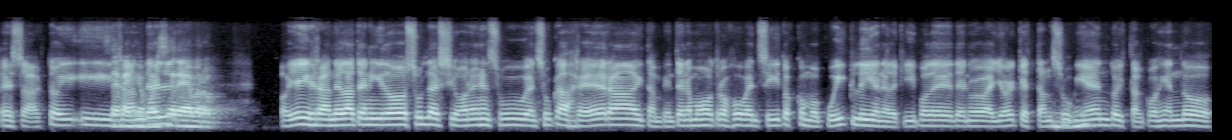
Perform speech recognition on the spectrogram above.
Exacto, y, y Se me el cerebro Oye, y Randall ha tenido sus lecciones en su, en su carrera y también tenemos otros jovencitos como Quickly en el equipo de, de Nueva York que están subiendo y están cogiendo,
